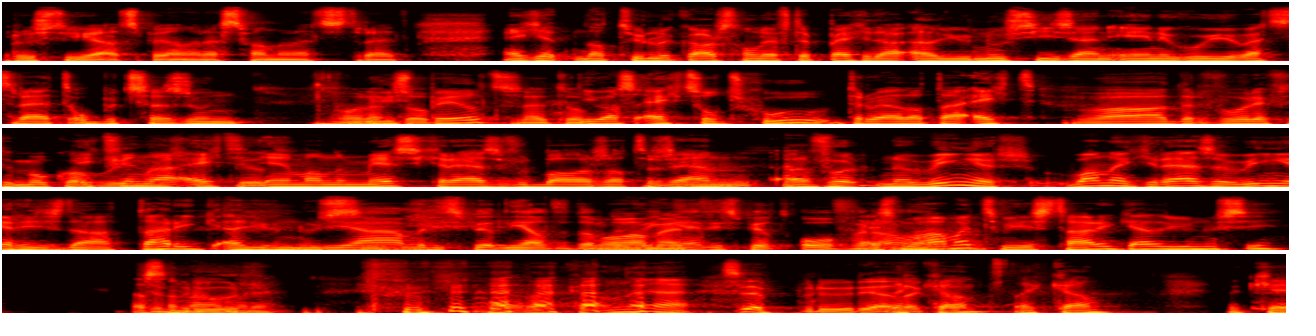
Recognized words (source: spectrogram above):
Rustig uitspelen de rest van de wedstrijd. En je hebt natuurlijk, Arsenal heeft de pech dat El Younousi zijn ene goede wedstrijd op het seizoen Oh, nu speelt. Die was echt zot goed, terwijl dat, dat echt... Ja, daarvoor heeft hem ook wel Ik vind dat echt gespeeld. een van de meest grijze voetballers dat er zijn. En voor een winger, wat een grijze winger is dat. Tariq El Younousi. ja, maar die speelt niet altijd op de Mohamed. wing, hè. die speelt overal. is Mohammed, wie is Tariq El Younousi? Dat is Zijn een broer. andere. Ja, dat kan, ja. Zijn broer, ja, dat, kan. Dat kan. Oké,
